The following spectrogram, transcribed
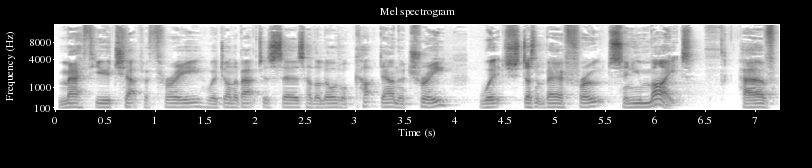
Matthew chapter 3, where John the Baptist says how the Lord will cut down the tree which doesn't bear fruit, and you might have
